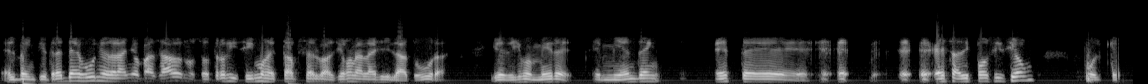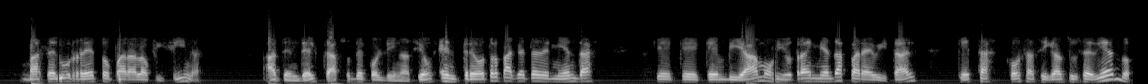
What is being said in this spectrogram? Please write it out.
El 23 de junio del año pasado nosotros hicimos esta observación a la legislatura y le dijimos, mire, enmienden este e, e, e, esa disposición porque va a ser un reto para la oficina atender casos de coordinación, entre otros paquetes de enmiendas que, que, que enviamos y otras enmiendas para evitar que estas cosas sigan sucediendo.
